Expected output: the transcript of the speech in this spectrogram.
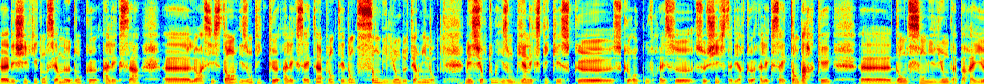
Euh, des chiffres qui concernent donc euh, Alexa, euh, leur assistant. Ils ont dit que Alexa était implanté dans 100 millions de terminaux. Mais surtout, ils ont bien expliqué ce que, recouvrait ce, ce chiffre. C'est-à-dire que Alexa est embarqué dans 100 millions d'appareils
